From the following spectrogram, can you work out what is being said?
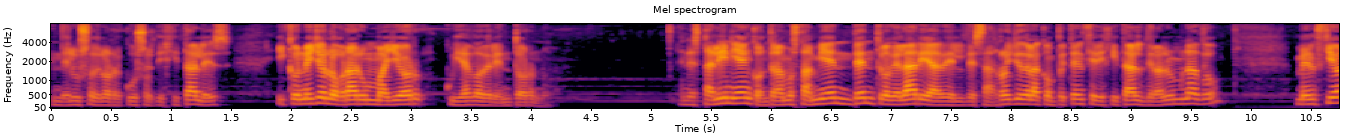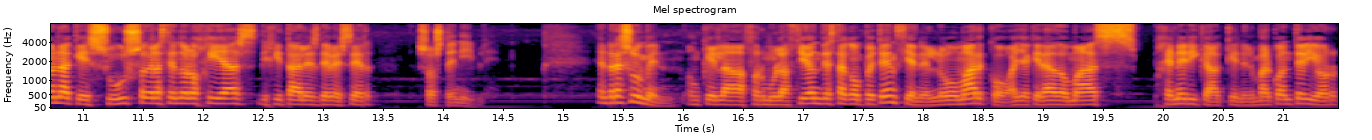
en el uso de los recursos digitales y con ello lograr un mayor cuidado del entorno. En esta línea encontramos también, dentro del área del desarrollo de la competencia digital del alumnado, menciona que su uso de las tecnologías digitales debe ser sostenible. En resumen, aunque la formulación de esta competencia en el nuevo marco haya quedado más genérica que en el marco anterior,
